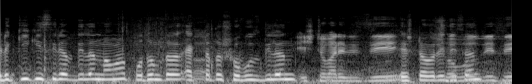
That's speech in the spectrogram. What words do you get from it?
এটা কি কি সিরাপ দিলেন মামা? প্রথম তো একটা তো সবুজ দিলেন। স্ট্রবেরি দিছি স্ট্রবেরি সবুজ দিছেন? দিছি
